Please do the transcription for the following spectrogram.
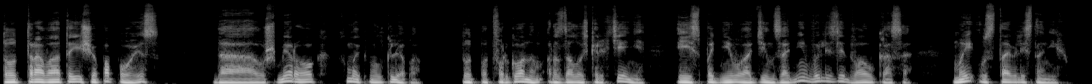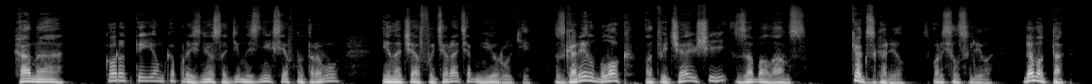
Тут трава-то еще по пояс. «Да уж, мирок», — хмыкнул Клёпа. Тут под фургоном раздалось кряхтение, и из-под него один за одним вылезли два укаса. Мы уставились на них. «Хана!» — коротко и емко произнес один из них, сев на траву и начав вытирать об нее руки. «Сгорел блок, отвечающий за баланс». «Как сгорел?» — спросил Слива. «Да вот так», —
